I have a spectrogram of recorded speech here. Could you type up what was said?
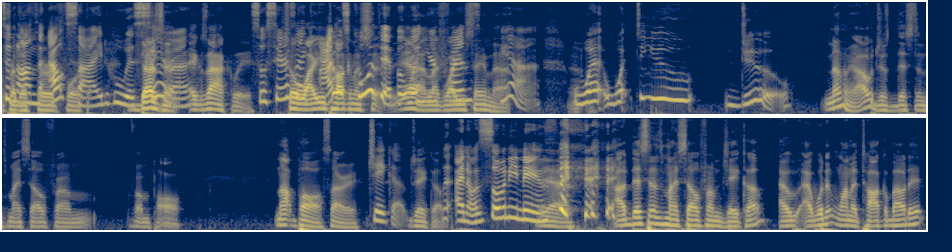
for person the on the third, fourth- outside who is doesn't Sarah, exactly. so Sarah's So like, why you I was talking to cool with it, but yeah, when your like, why you saying that? yeah, Yeah. what what do you do, Nothing. I would just distance myself from from Paul, not Paul. Sorry, Jacob? Jacob. I know so many names. Yeah. I'll distance myself from Jacob. I I wouldn't want to talk about it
